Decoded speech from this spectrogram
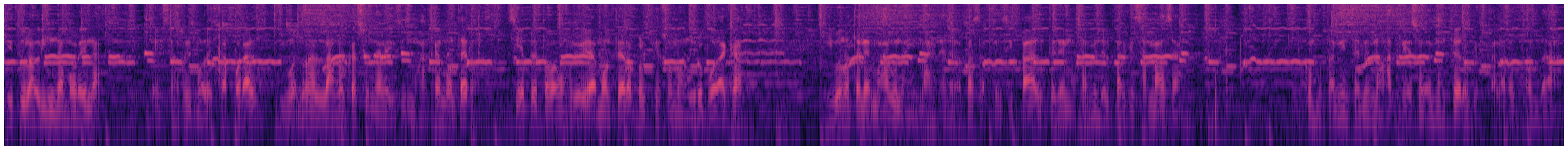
titula Linda Morena, es el ritmo de Caporal y bueno, las locaciones las hicimos acá en Montero. Siempre tomamos prioridad a Montero porque somos un grupo de acá y bueno, tenemos algunas imágenes de la plaza principal, tenemos también del Parque Samasa, como también tenemos al regreso de Montero, que está la rotonda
